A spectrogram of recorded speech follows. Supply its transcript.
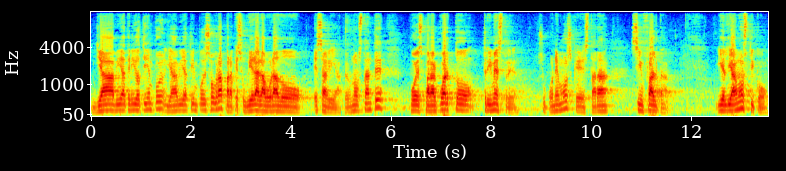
ya había tenido tiempo ya había tiempo de sobra para que se hubiera elaborado esa guía. Pero no obstante pues para el cuarto trimestre suponemos que estará sin falta. Y el diagnóstico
